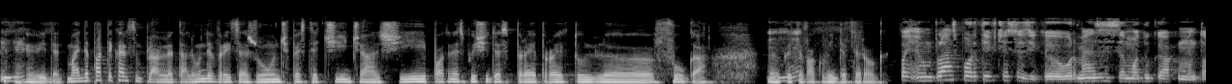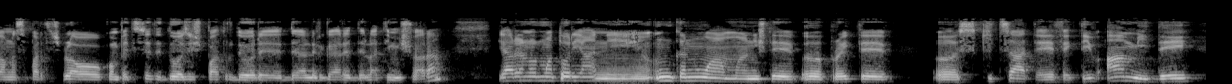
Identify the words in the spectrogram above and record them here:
Mm-hmm. Evident. Mai departe, care sunt planurile tale? Unde vrei să ajungi peste 5 ani? Și poate ne spui și despre proiectul uh, Fuga. Mm-hmm. Câteva cuvinte, te rog. Păi, în plan sportiv, ce să zic, urmează să mă duc acum în toamnă să particip la o competiție de 24 de ore de alergare de la Timișoara, iar în următorii ani încă nu am niște uh, proiecte uh, schițate, efectiv. Am idei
